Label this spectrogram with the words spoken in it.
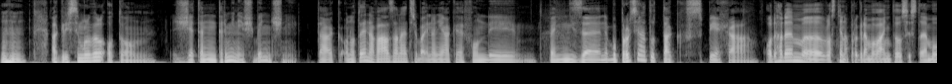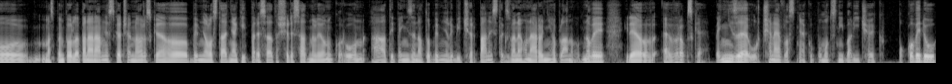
Mm-hmm. A když jsi mluvil o tom, že ten termín je šibeniční, tak ono to je navázané třeba i na nějaké fondy, peníze, nebo proč se na to tak spěchá? Odhadem eh, vlastně na programování toho systému, aspoň podle pana náměstka Černohorského, by mělo stát nějakých 50 až 60 milionů korun a ty peníze na to by měly být čerpány z takzvaného Národního plánu obnovy. Jde o evropské peníze, určené vlastně jako pomocný balíček po covidu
